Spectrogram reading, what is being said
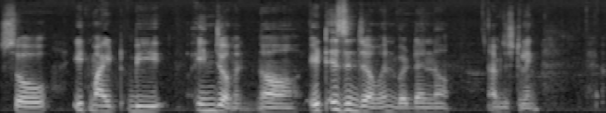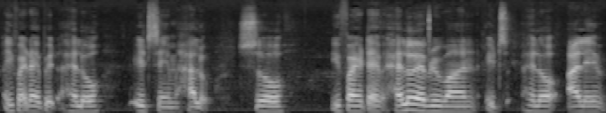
So it might be in German. Uh, it is in German, but then uh, I'm just telling if I type it hello it's same hello. So if I type hello everyone it's hello alle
